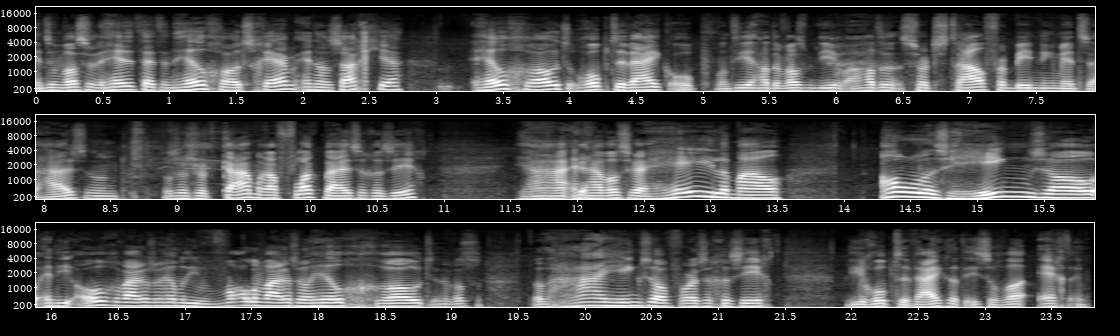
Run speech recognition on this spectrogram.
En toen was er de hele tijd een heel groot scherm. En dan zag je heel groot Rob de Wijk op. Want die had, er was, die had een soort straalverbinding met zijn huis. En dan was er een soort camera vlak bij zijn gezicht. Ja, en Ja. hij was weer helemaal... Alles hing zo. En die ogen waren zo helemaal... Die wallen waren zo heel groot. En er was, dat haar hing zo voor zijn gezicht. Die Rob de Wijk, dat is toch wel echt een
